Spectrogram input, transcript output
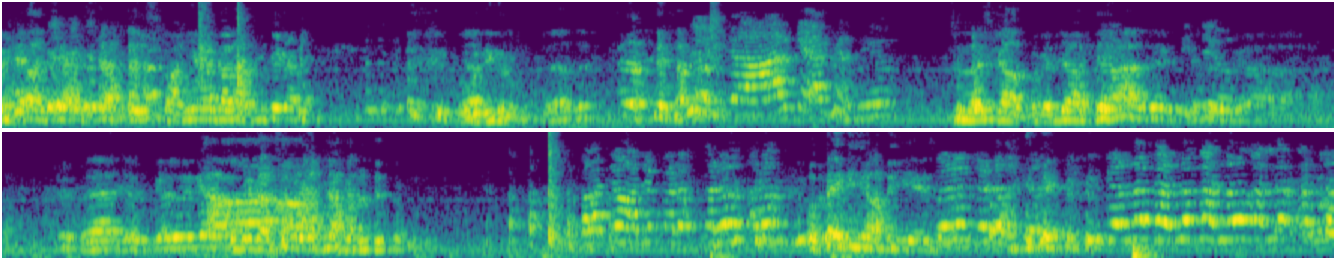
अच्छा अच्छा गाना पीछे कर वो नहीं करूँगा। तो यार क्या कर रहे हो? तो लश का हाथ पकड़ जा। याद मैं तो करूँगा सबर कर सबर कर आ जाओ आ जाओ करो करो करो। ओए यार ये करो करो। कर लो कर लो कर लो कर लो कर लो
